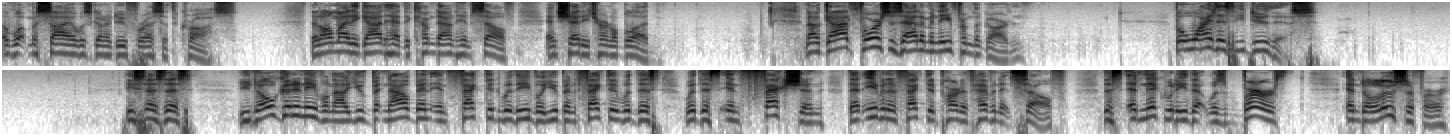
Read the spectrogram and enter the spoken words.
of what Messiah was going to do for us at the cross. That Almighty God had to come down Himself and shed eternal blood. Now, God forces Adam and Eve from the garden. But why does he do this? He says this you know good and evil now you've been, now been infected with evil you've been infected with this with this infection that even infected part of heaven itself this iniquity that was birthed into lucifer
